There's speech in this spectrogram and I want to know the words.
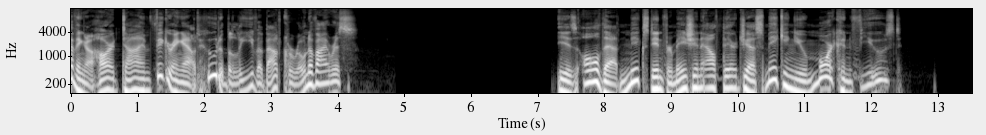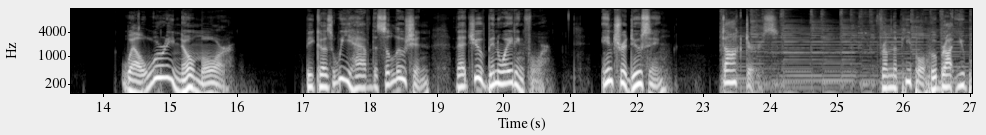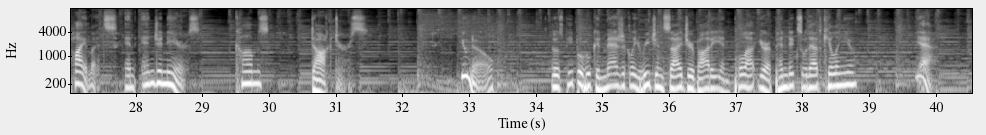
Having a hard time figuring out who to believe about coronavirus? Is all that mixed information out there just making you more confused? Well, worry no more. Because we have the solution that you've been waiting for. Introducing doctors. From the people who brought you pilots and engineers comes doctors. You know, those people who can magically reach inside your body and pull out your appendix without killing you? Yeah,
